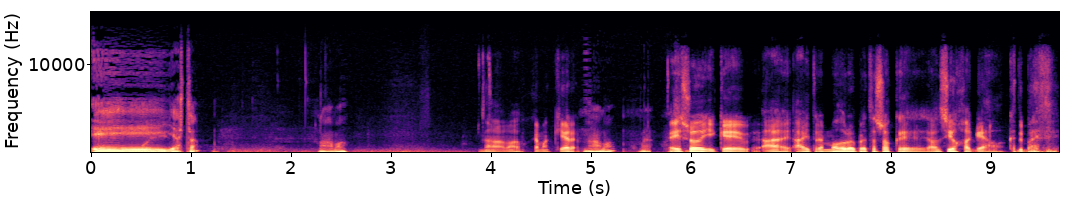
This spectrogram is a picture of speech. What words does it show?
Eh, ya está. Nada más, Nada más, ¿qué más quieras? nada más. Bueno, Eso y que hay, hay tres módulos de PrestaShop que han sido hackeados. ¿Qué te parece?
